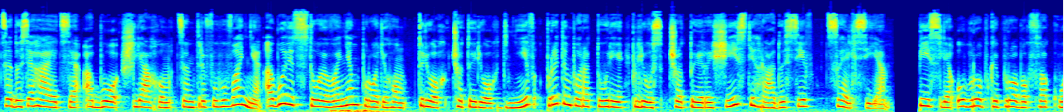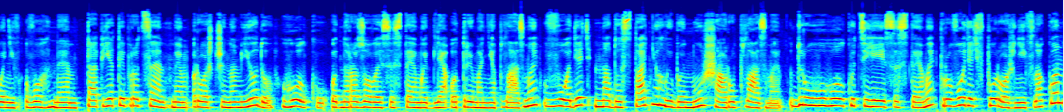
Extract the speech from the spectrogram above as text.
Це досягається або шляхом центрифугування, або відстоюванням протягом 3-4 днів при температурі плюс 4-6 градусів Цельсія. Після обробки пробок флаконів вогнем та 5% розчином йоду голку одноразової системи для отримання плазми вводять на достатню глибину шару плазми. Другу голку цієї системи проводять в порожній флакон,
